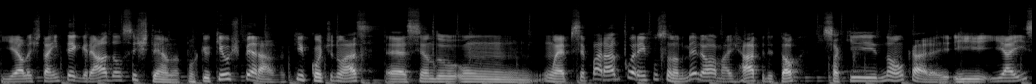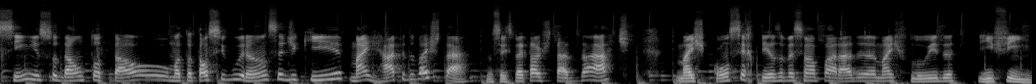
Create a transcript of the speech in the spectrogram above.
e ela está integrada ao sistema. Porque o que eu esperava? Que continuasse é, sendo um, um app separado, porém funcionando melhor, mais rápido e tal. Só que não, cara. E, e aí sim isso dá um total, uma total segurança de que mais rápido vai estar. Não sei se vai estar o estado da arte, mas com certeza vai ser uma parada mais fluida. Enfim,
